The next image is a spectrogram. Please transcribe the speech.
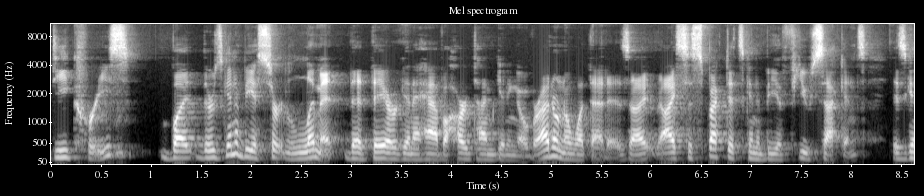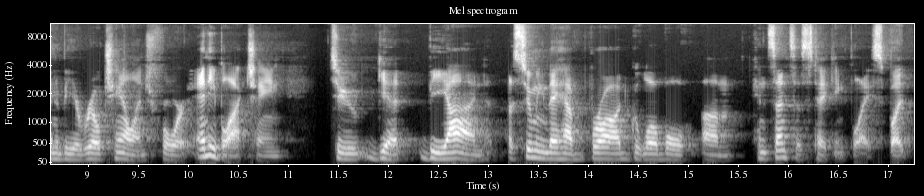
decrease, but there's going to be a certain limit that they are going to have a hard time getting over. I don't know what that is. I, I suspect it's going to be a few seconds is going to be a real challenge for any blockchain to get beyond, assuming they have broad global um, consensus taking place, but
